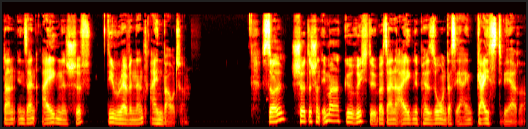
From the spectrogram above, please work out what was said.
dann in sein eigenes Schiff, die Revenant, einbaute. Soll schürte schon immer Gerüchte über seine eigene Person, dass er ein Geist wäre,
